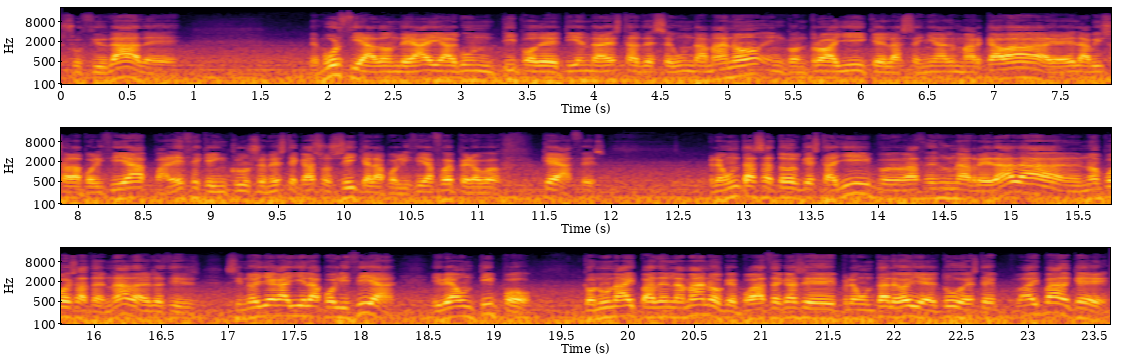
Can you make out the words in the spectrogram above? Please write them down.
su ciudad, de, Murcia, donde hay algún tipo de tienda estas de segunda mano, encontró allí que la señal marcaba, él avisó a la policía, parece que incluso en este caso sí que la policía fue, pero ¿qué haces? preguntas a todo el que está allí, pues haces una redada, no puedes hacer nada. Es decir, si no llega allí la policía y ve a un tipo con un iPad en la mano que puede acercarse y preguntarle, oye, tú, ¿este iPad qué?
